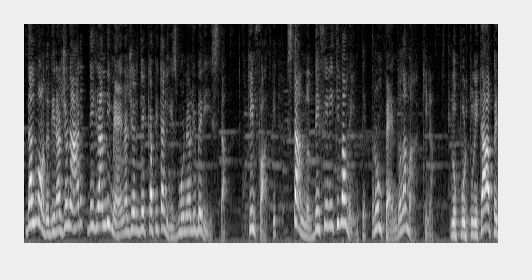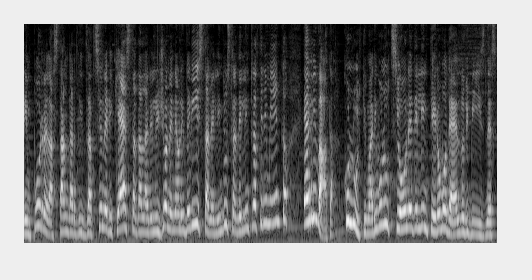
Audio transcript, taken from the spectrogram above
dal modo di ragionare dei grandi manager del capitalismo neoliberista che infatti stanno definitivamente rompendo la macchina. L'opportunità per imporre la standardizzazione richiesta dalla religione neoliberista nell'industria dell'intrattenimento è arrivata con l'ultima rivoluzione dell'intero modello di business,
